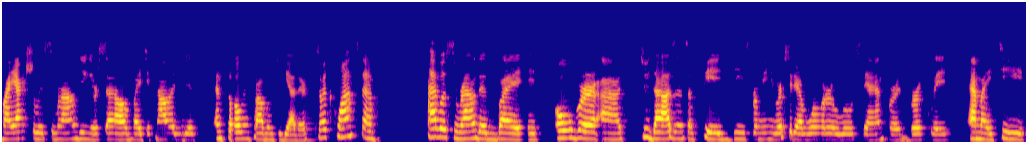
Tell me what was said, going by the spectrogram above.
by actually surrounding yourself by technologies and solving problems together. So at QuantStamp, I was surrounded by over uh, two dozens of PhDs from University of Waterloo, Stanford, Berkeley, MIT,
